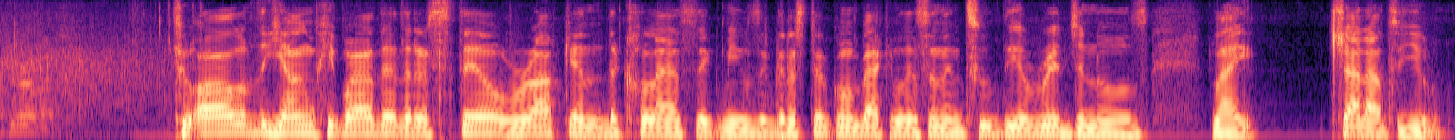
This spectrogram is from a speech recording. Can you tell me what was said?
you very much. To all of the young people out there that are still rocking the classic music, that are still going back and listening to the originals, like, shout out to you.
